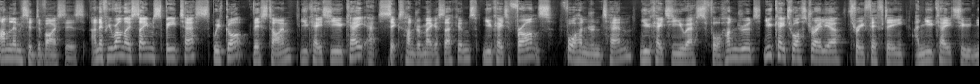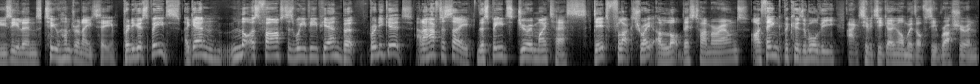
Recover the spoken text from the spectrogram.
unlimited devices, and if we run those same speed tests, we've got this time UK to UK at 600 megaseconds, UK to France 410, UK to US 400, UK to Australia 350, and UK to New Zealand 280. Pretty good speeds. Again, not as fast as WeVPN, but pretty good. And I have to say, the speeds during my tests did fluctuate a lot this time around. I think because of all the activity going on with obviously Russia and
